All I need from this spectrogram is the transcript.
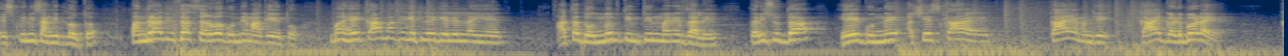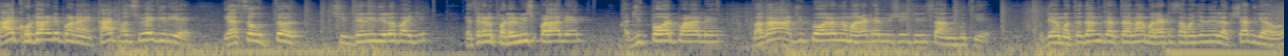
एस पीनी सांगितलं होतं पंधरा दिवसात सर्व गुन्हे मागे येतो. मग हे का मागे घेतले गेलेले नाही आहेत? आता दोन दोन तीन तीन महिने झाले तरीसुद्धा हे गुन्हे असेच काय आहेत? काय आहे म्हणजे काय गडबड आहे? काय खोटारडेपणा आहे? काय फसवेगिरी आहे? याचं उत्तर शिंदेने दिलं पाहिजे. याच्याकडे फडणवीस पळाले आहेत अजित पवार पळाले आहेत. बघा अजित पवारांना मराठ्यांविषयी किती सहानुभूती आहे. उद्या मतदान करताना मराठा समाजाने लक्षात घ्यावं.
